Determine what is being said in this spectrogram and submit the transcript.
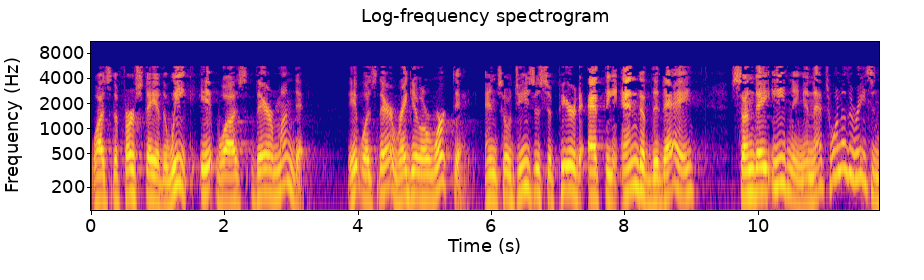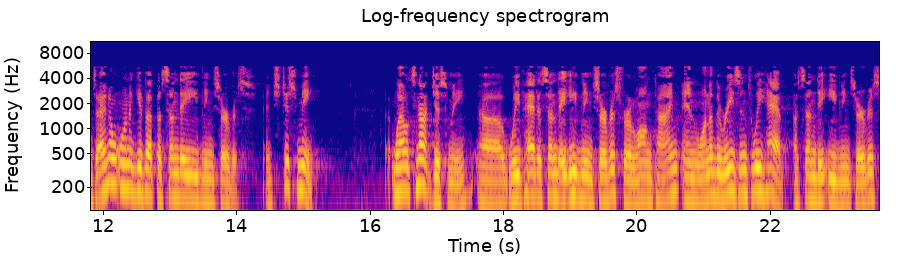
was the first day of the week. It was their Monday. It was their regular work day. And so Jesus appeared at the end of the day, Sunday evening. And that's one of the reasons I don't want to give up a Sunday evening service. It's just me. Well, it's not just me. Uh, we've had a Sunday evening service for a long time, and one of the reasons we have a Sunday evening service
